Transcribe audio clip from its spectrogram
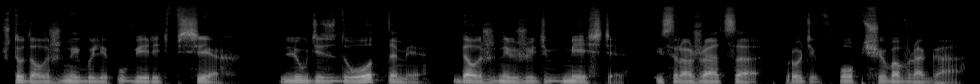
что должны были уверить всех. Люди с дуоттами должны жить вместе и сражаться против общего врага.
